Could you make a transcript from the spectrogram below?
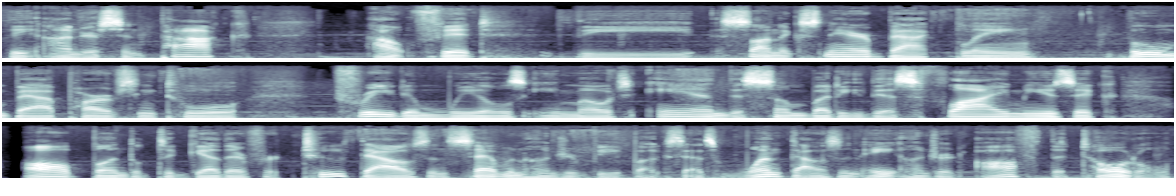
the anderson .paak outfit the sonic snare back bling boom bap harvesting tool Freedom Wheels emote, and the Somebody This Fly music all bundled together for 2,700 V bucks. That's 1,800 off the total.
